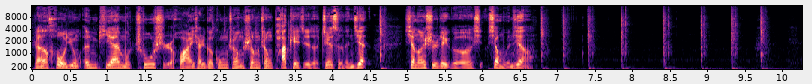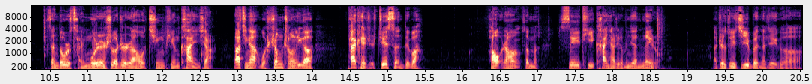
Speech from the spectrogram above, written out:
然后用 npm 初始化一下这个工程，生成 package 的 JSON 文件，相当于是这个项目文件啊。咱都是采用默认设置，然后清屏看一下。那请看，我生成了一个 package JSON，对吧？好，然后咱们 cat 看一下这个文件的内容啊，这是最基本的这个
